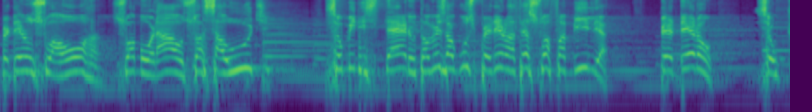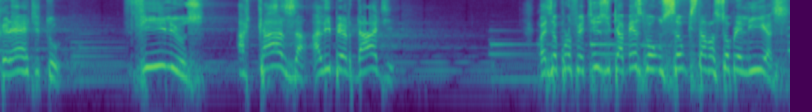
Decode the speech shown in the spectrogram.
perderam sua honra, sua moral, sua saúde, seu ministério, talvez alguns perderam até sua família, perderam seu crédito, filhos, a casa, a liberdade. Mas eu profetizo que a mesma unção que estava sobre Elias,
